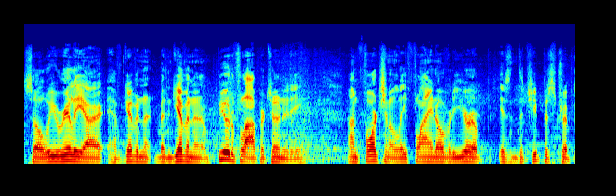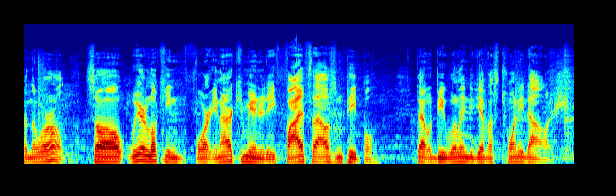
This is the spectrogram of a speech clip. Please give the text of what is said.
So we really are have given been given a beautiful opportunity unfortunately, flying over to Europe isn't the cheapest trip in the world. So we are looking for, in our community, 5,000 people that would be willing to give us $20.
